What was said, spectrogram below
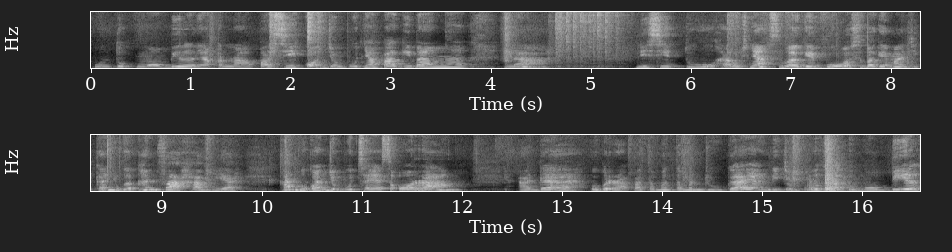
Untuk mobilnya kenapa sih kok jemputnya pagi banget? Nah di situ harusnya sebagai bos sebagai majikan juga kan paham ya kan bukan jemput saya seorang. Ada beberapa teman-teman juga yang dijemput satu mobil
